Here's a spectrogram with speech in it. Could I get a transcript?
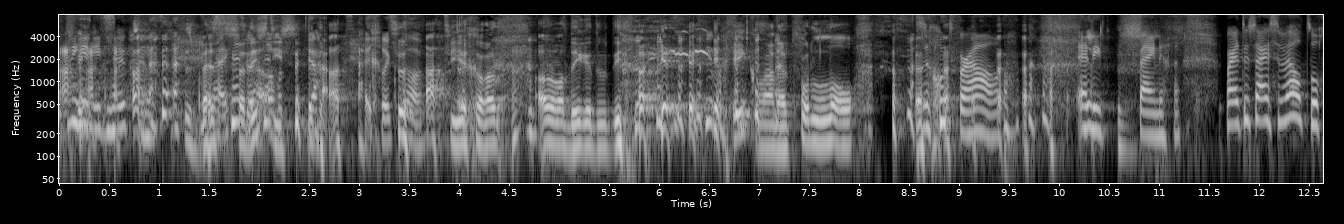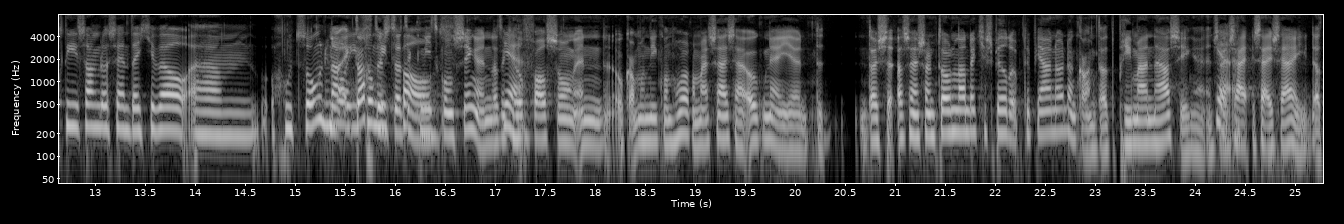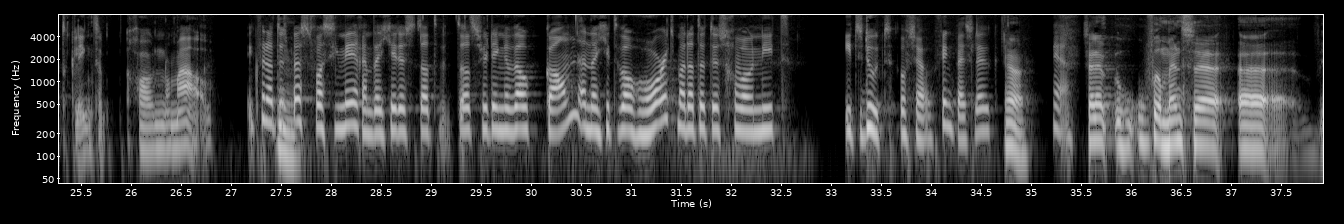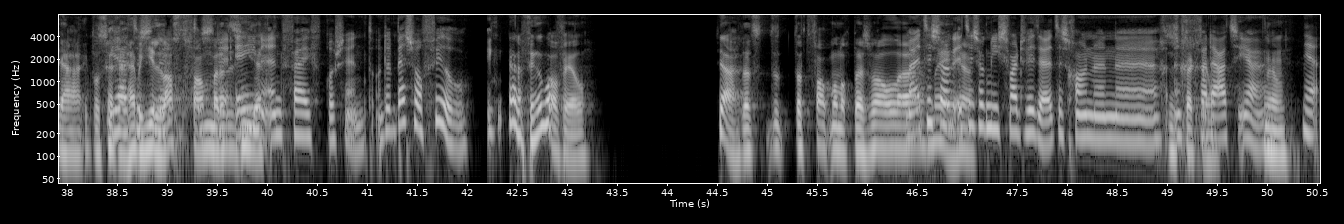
Die je niet leuk vindt. Het is best Lijkt wel. sadistisch. Ja, eigenlijk Ze wel. laten je gewoon allemaal dingen doen die je hekel aan hebt voor de lol. Dat is een goed verhaal. Ellie pijnigen. Maar toen zei ze wel toch, die zangdocent, dat je wel ehm, goed zong. Nou, ik dacht dus dat ik niet kon zingen. En dat ik Ja. heel vals zong en ook allemaal niet kon horen. Maar zij zei ook, nee, je, als, je, als hij zo'n toonladdertje speelde op de piano... dan kan ik dat prima nazingen. En zij, Ja. zei, zij zei, dat klinkt gewoon normaal. Ik vind dat Hmm. dus best fascinerend. Dat je dus dat, dat soort dingen wel kan. En dat je het wel hoort, maar dat het dus gewoon niet iets doet of zo. Vind ik best leuk. Ja. Ja. Zijn er, hoe- hoeveel mensen, eh, ja, ik wil zeggen, hebben hier last van, maar dat is tussen niet de echt... 1 en 5 procent. Dat is best wel veel. Ik, Ja, dat vind ik ook wel veel. Ja, dat, dat, dat valt me nog best wel. eh, maar het is, mee, ook, ja. het is ook niet zwart-wit. hè. Het is gewoon een, eh, een, spectrum. gradatie. Ja. Ja. Ja.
